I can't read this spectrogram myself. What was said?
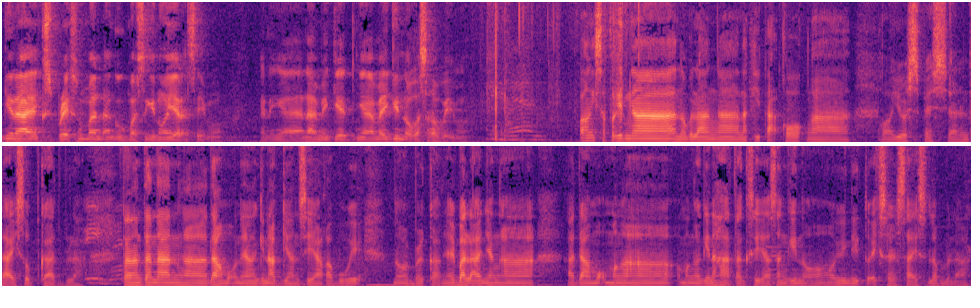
gina-express man ang gugma sa Ginoo sa imo. Kani nga nami get nga may Ginoo ka sa kabuhi mo. Amen. Ang isa pa gid nga ano bala nga nakita ko nga oh, you're special in the eyes of God bala. Tanan-tanan nga damo na nga ginagyan siya kabuhi na overcome niya bala niya nga ah, damo mga mga ginahatag siya sang Ginoo. You need to exercise lang bala.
